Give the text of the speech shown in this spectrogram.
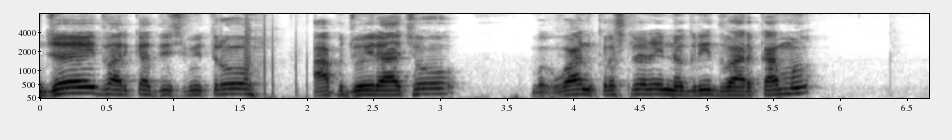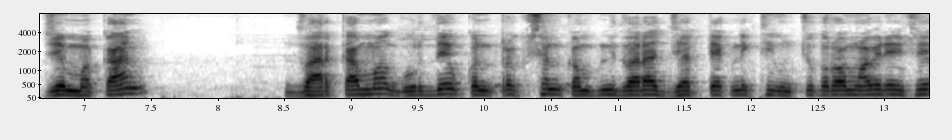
જય દ્વારકાધીશ મિત્રો. આપ જોઈ રહ્યા છો ભગવાન કૃષ્ણની નગરી દ્વારકામાં જે મકાન દ્વારકામાં ગુરુદેવ કન્સ્ટ્રક્શન કંપની દ્વારા જેક ટેકનિકથી ઊંચું કરવામાં આવી રહ્યું છે.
